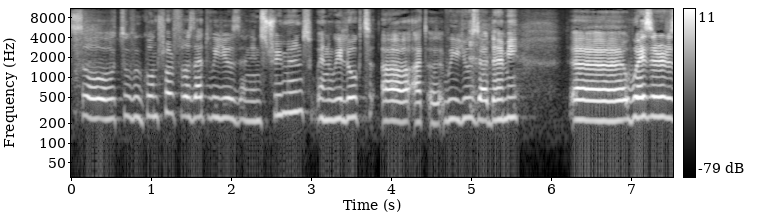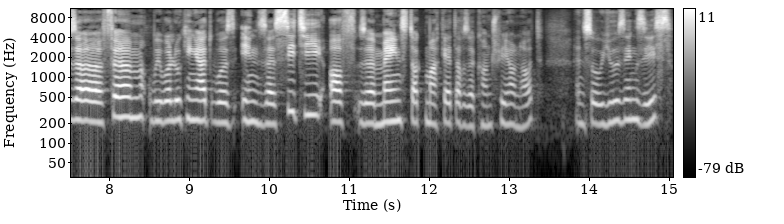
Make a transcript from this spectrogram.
So to control for that, we used an instrument and we looked uh, at, uh, we used a dummy uh, whether the firm we were looking at was in the city of the main stock market of the country or not. And so using this,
